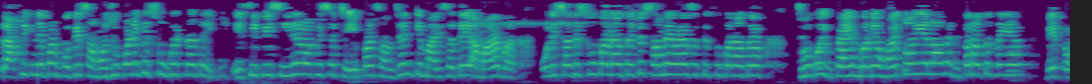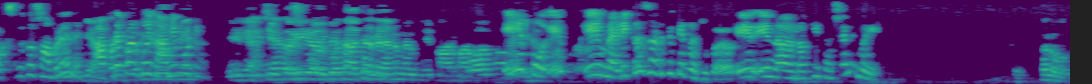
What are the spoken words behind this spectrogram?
ટ્રાફિક ને પણ પોતે સમજવું પડે કે શું ઘટના થઈ. એસીપી સિનિયર ઓફિસર છે એ પણ સમજે ને કે મારી સાથે અમારા પોલીસ સાથે શું બનાવ થયો છે સામેવાળા સાથે શું બનાવ થયો. જો કોઈ ક્રાઇમ બન્યો હોય તો અહીંયા લાવે ને તરત જ અહીંયા બે પક્ષને તો સાંભળે ને. આપણે પણ કોઈ નાની મોટી એ મેડિકલ સર્ટિફિકેટ રજૂ કર્યો. એ એ નક્કી થશે ને ભાઈ? どうも。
